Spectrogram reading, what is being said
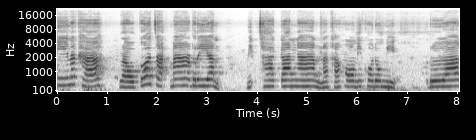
นี้นะคะ เราก็จะมาเรียนวิชาการงานนะคะ Home Economic เรื่อง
